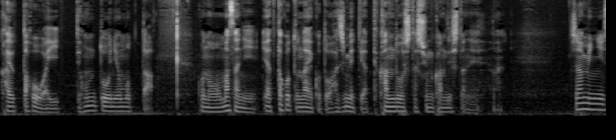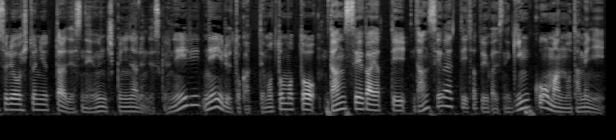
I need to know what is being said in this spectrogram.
通った方がいいって本当に思った、このまさにやったことないことを初めてやって感動した瞬間でしたね。はいちなみにそれを人に言ったらですね、うんちくになるんですけど、ネイル、ネイルとかってもともと男性がやって、男性がやっていたというかですね、銀行マンのために、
